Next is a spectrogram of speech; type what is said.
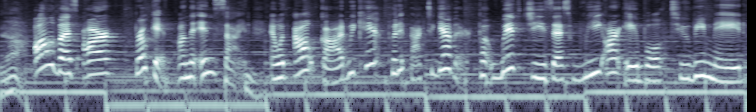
Yeah. All of us are broken on the inside, mm. and without God, we can't put it back together. But with Jesus, we are able to be made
